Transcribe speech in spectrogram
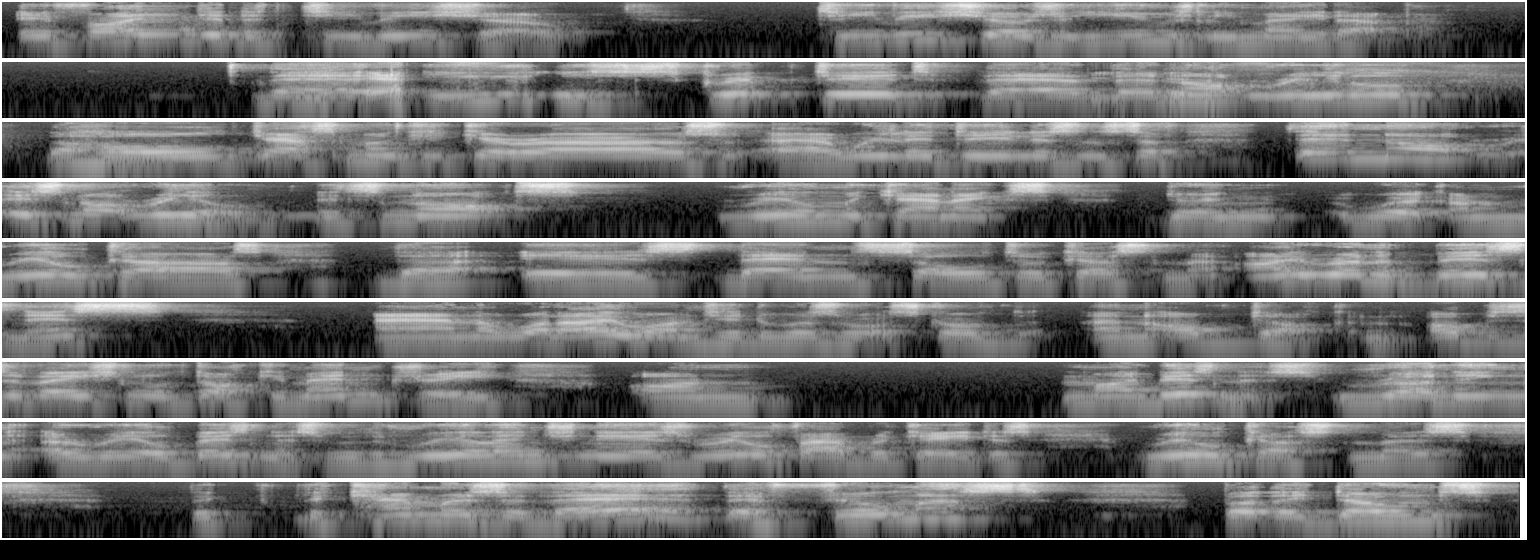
if I did a TV show, TV shows are usually made up. They're Yes. usually scripted. They're they're not real. The whole Gas Monkey Garage, uh, Wheeler Dealers and stuff. They're not. It's not real. It's not real mechanics doing work on real cars that is then sold to a customer. I run a business, and what I wanted was what's called an obdoc, an observational documentary on my business, running a real business with real engineers, real fabricators, real customers. The, the cameras are there, they film us, but they don't,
